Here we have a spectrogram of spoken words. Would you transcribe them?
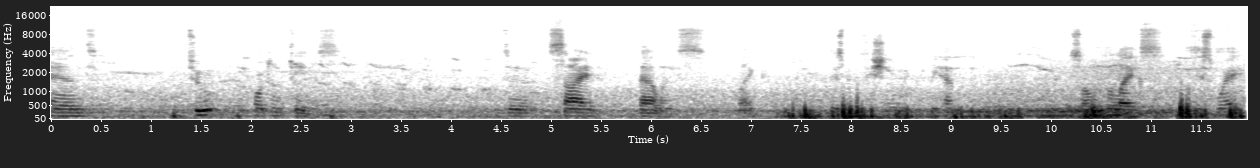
and two important things the side balance like this position we have. So the legs this way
